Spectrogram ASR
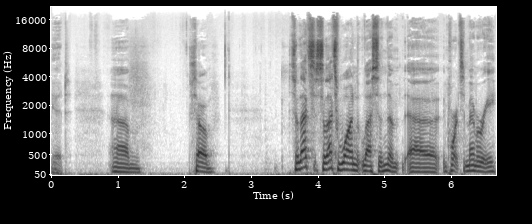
it. Um, so so that's so that's one lesson, the uh, importance of memory.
